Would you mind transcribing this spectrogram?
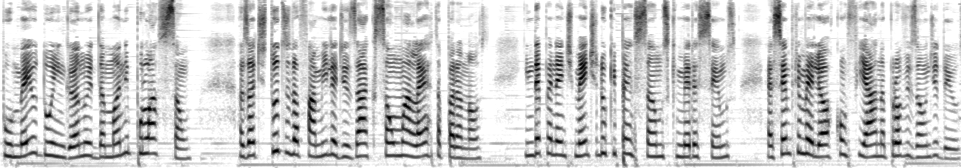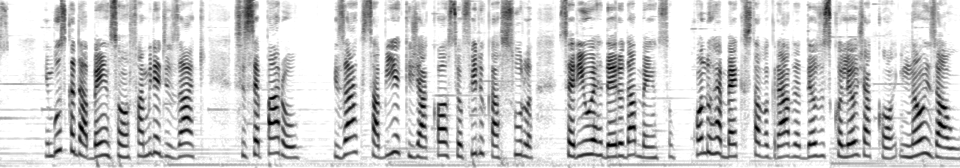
por meio do engano e da manipulação. As atitudes da família de Isaac são um alerta para nós. Independentemente do que pensamos que merecemos, é sempre melhor confiar na provisão de Deus. Em busca da bênção, a família de Isaac se separou. Isaac sabia que Jacó, seu filho caçula, seria o herdeiro da bênção. Quando Rebeca estava grávida, Deus escolheu Jacó e não Isaú,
